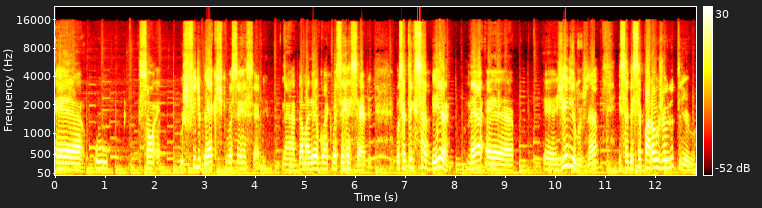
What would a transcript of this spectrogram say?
é o, são os feedbacks que você recebe. né, da maneira como é que você recebe. Você tem que saber né, é, é, geri-los né, e saber separar o joio do trigo.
